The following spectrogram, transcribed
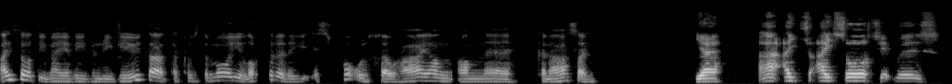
I thought he may have even reviewed that because the more you looked at it, his foot was so high on on uh, Konaté. Yeah, I, I I thought it was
